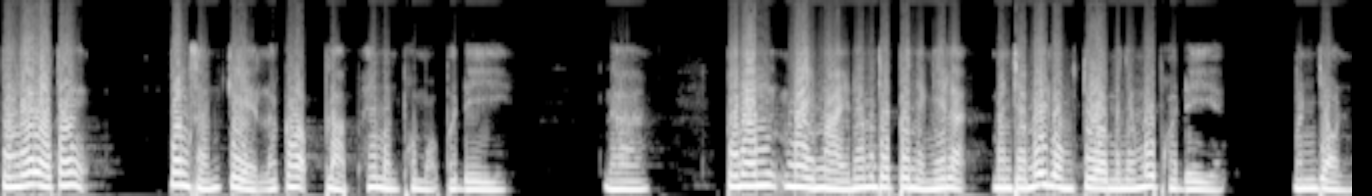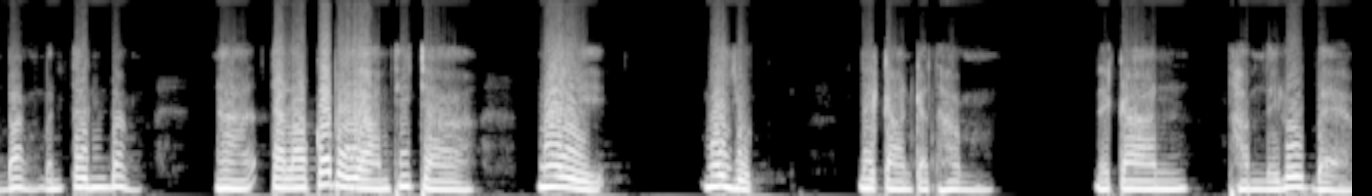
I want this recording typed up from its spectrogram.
ตรงนี้เราต้องต้องสังเกตแล้วก็ปรับให้มันพอเหมาะพอดีนะเพราะนั้นใหม่ๆนะมันจะเป็นอย่างนี้แหละ มันจะไม่ลงตัวมันยังไม่พอดี มันหย่อนบ้าง มันตึงบ้างนะแต่เราก็พยายามที่จะไม่ไม่หยุดในการกระทำในการทำในรูปแบบ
